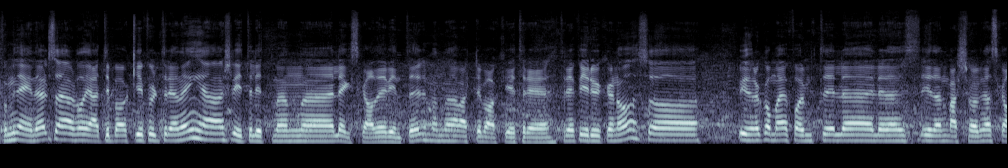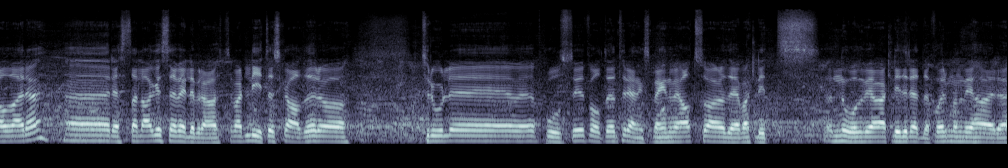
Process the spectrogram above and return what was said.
For min egen del så er i hvert fall jeg tilbake i full trening. Jeg har slitt litt med en eh, leggskade i vinter, men jeg har vært tilbake i tre-fire tre, uker nå. Så begynner å komme meg i form til eh, eller, i den matchformen jeg skal være. Eh, resten av laget ser veldig bra ut. Det har vært lite skader og utrolig positivt i forhold til treningsmengden vi har hatt. Så har det vært litt, noe vi har vært litt redde for, men vi har,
